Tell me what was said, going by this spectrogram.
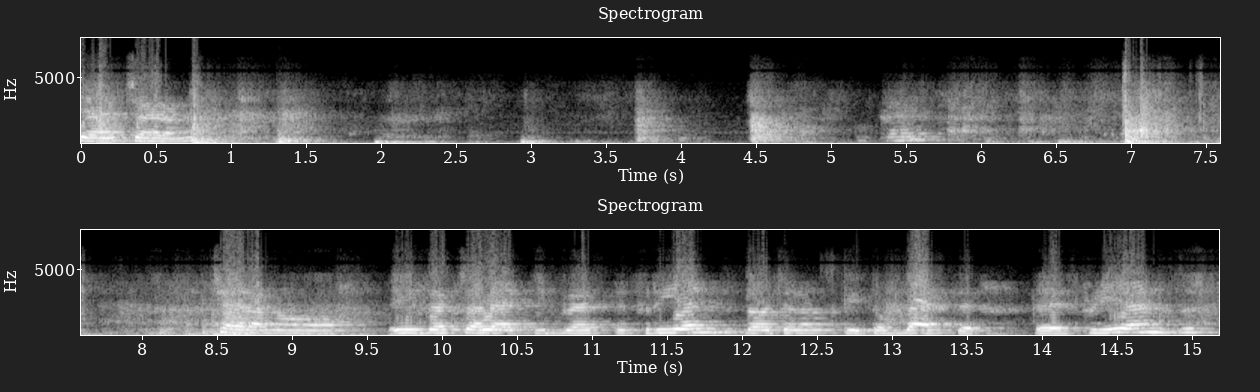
che c'erano. Ok? C'erano i braccialetti Best Friends dove c'erano scritto Best eh, Friends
